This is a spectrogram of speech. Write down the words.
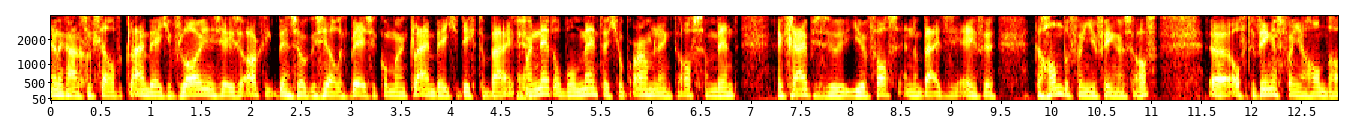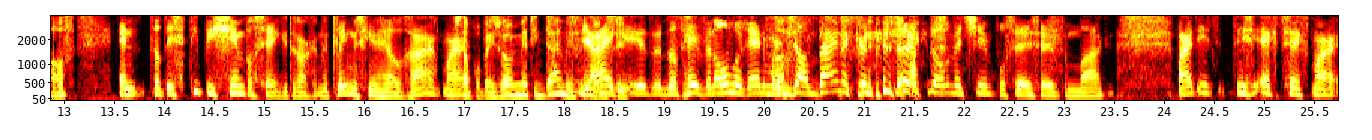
En dan gaan ze zichzelf een klein beetje vlooien en zeggen ze... ach, ik ben zo gezellig bezig, kom er een klein beetje dichterbij. Maar net op het moment dat je op armlengte afstand bent... dan grijpen ze je vast en dan bijten ze even de handen van je vingers af. Uh, of de vingers van je handen af. En dat is typisch chimpansee-gedrag. En dat klinkt misschien heel raar, maar... Ik snap opeens wel met die duim in verband ja, ik, eh, dat heeft een andere reden, maar je zou bijna kunnen zeggen dat het met chimpansees heeft te maken. Maar het is, het is echt, zeg maar,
